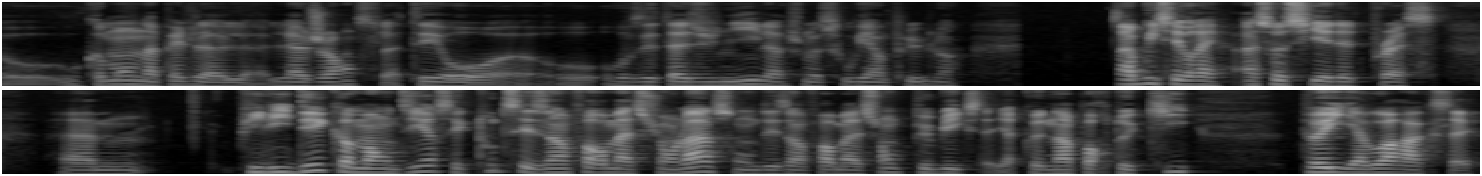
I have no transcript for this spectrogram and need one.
ou comment on appelle l'agence là, aux, aux États-Unis là, je me souviens plus là. Ah oui, c'est vrai, Associated Press. puis l'idée, comment dire, c'est que toutes ces informations-là sont des informations publiques, c'est-à-dire que n'importe qui peut y avoir accès.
